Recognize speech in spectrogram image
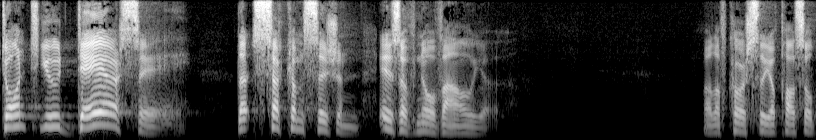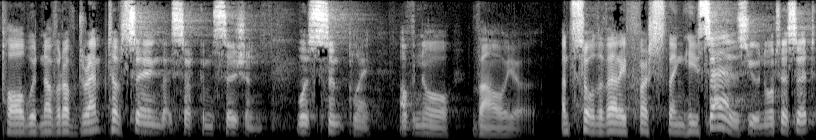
don't you dare say that circumcision is of no value. Well, of course, the Apostle Paul would never have dreamt of saying that circumcision was simply of no value. And so the very first thing he says, you notice it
